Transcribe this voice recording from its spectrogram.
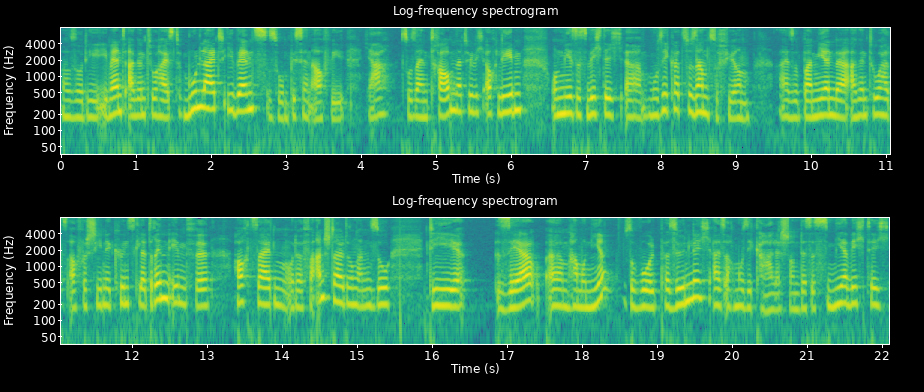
Also die Eventagentur heißt Moonlight Events, so ein bisschen auch wie, ja, so seinen Traum natürlich auch leben. Und mir ist es wichtig, äh, Musiker zusammenzuführen. Also bei mir in der Agentur hat es auch verschiedene Künstler drin, eben für Hochzeiten oder Veranstaltungen so, die sehr ähm, harmonieren, sowohl persönlich als auch musikalisch. Und das ist mir wichtig.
